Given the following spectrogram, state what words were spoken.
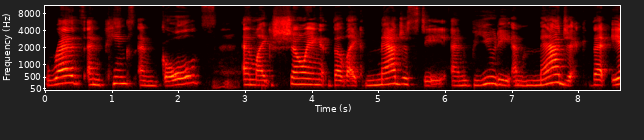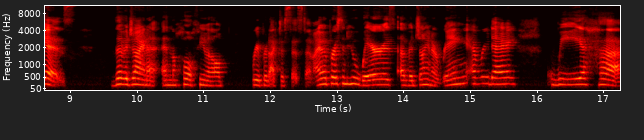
reds and pinks and golds and like showing the like majesty and beauty and magic that is the vagina and the whole female reproductive system. I'm a person who wears a vagina ring every day. We uh,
